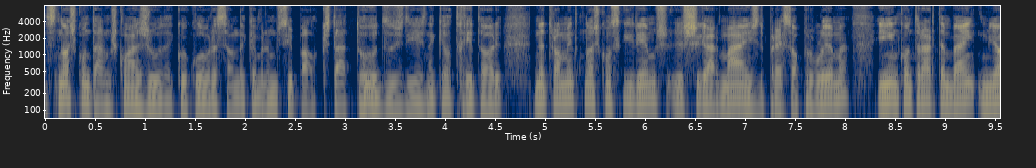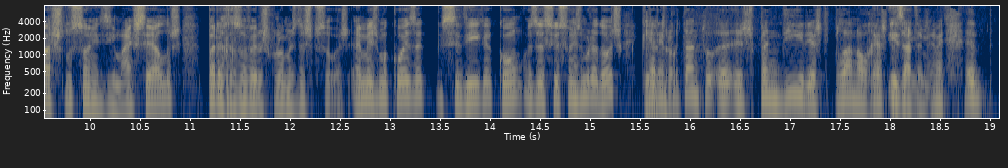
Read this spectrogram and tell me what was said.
se nós contarmos com a ajuda, com a colaboração da Câmara Municipal, que está todos os dias naquele território, naturalmente que nós conseguiremos chegar mais depressa ao problema e encontrar também melhores soluções e mais células para resolver os problemas das pessoas. A mesma coisa que se diga com as associações de moradores. Que Querem, natural... portanto, expandir este plano ao resto do Exatamente. país. Exatamente.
